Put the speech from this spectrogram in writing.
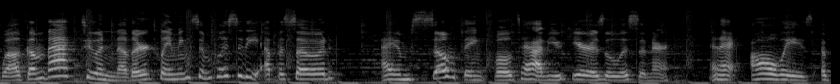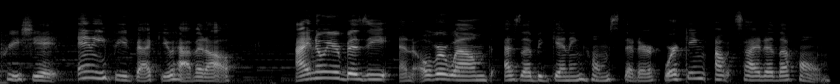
Welcome back to another Claiming Simplicity episode. I am so thankful to have you here as a listener, and I always appreciate any feedback you have at all. I know you're busy and overwhelmed as a beginning homesteader working outside of the home,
